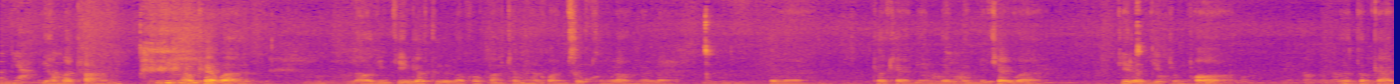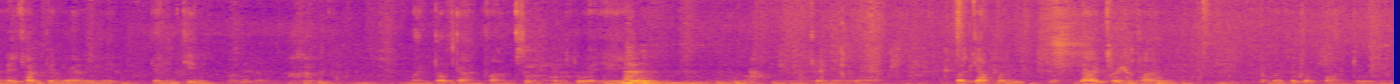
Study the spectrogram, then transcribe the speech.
บางอย่างหรืออย่าเปมาล่าถาม เอาแค่ว่าอืมเราจริง ๆก็คือเราก็ปรารถนาความสุขของเรานั่นแหละอืมใช่ไหมก็แค่นั้นมันมันไม่ใช่ว่าที่เรายึดหลวงพ่อเรา ต้องการให้ท่านเป็นอย่างนั้นอย่างนี้ แต่จริง ๆ มันต้องการความสุขของตัวเองแค่นั้นแหละก็จับมันได้ตรงทาง มันก็จะปล่อยตัวเอง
